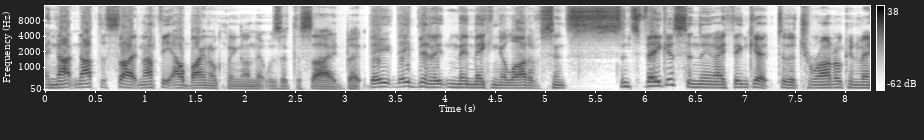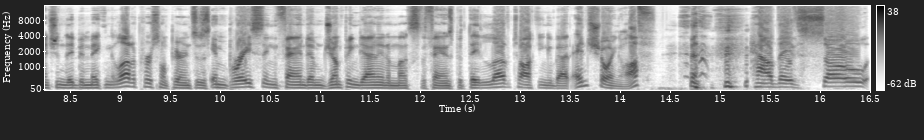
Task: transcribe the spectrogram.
and not not the side, not the albino Klingon that was at the side, but they they've been, eh, been making a lot of since since Vegas, and then I think at to the Toronto convention they've been making a lot of personal appearances, embracing fandom, jumping down in amongst the fans, but they love talking about and showing off. how they've so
